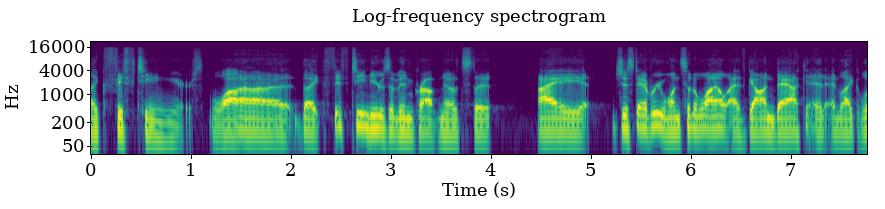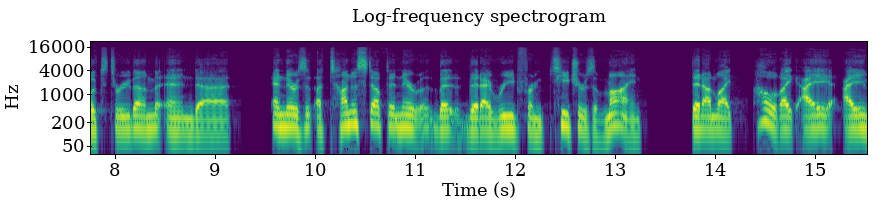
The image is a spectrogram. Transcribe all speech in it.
like 15 years. Wow. Uh like 15 years of improv notes that I just every once in a while I've gone back and, and like looked through them and uh and there's a ton of stuff in there that, that I read from teachers of mine that I'm like, oh, like I I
